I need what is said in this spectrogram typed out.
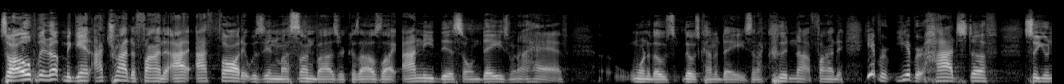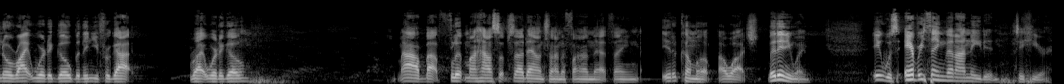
So I opened it up and began. I tried to find it. I, I thought it was in my sun visor because I was like, I need this on days when I have one of those those kind of days, and I could not find it. You ever you ever hide stuff so you know right where to go, but then you forgot right where to go? I about flipped my house upside down trying to find that thing. It'll come up. I watch. But anyway, it was everything that I needed to hear.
